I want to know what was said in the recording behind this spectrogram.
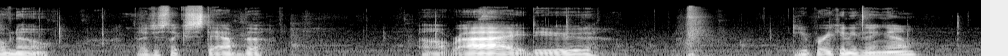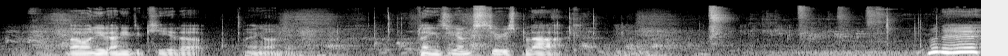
Oh no. Did I just like stab the... Uh, Alright, dude. Do you break anything now? Oh, I need I need to key it up. Hang on. Playing as a young Sirius Black. Money.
